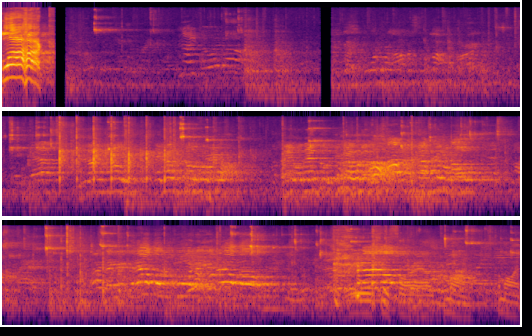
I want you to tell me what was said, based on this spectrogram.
Block! Way too far out. Come on. Come on.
